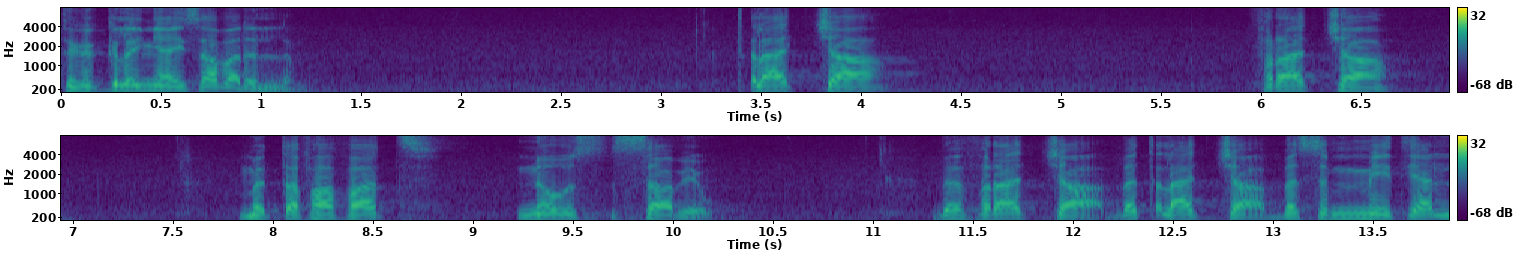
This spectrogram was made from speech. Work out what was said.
ትክክለኛ ሂሳብ አይደለም። ጥላቻ፣ ፍራቻ፣ መጠፋፋት ነው እሳቤው። በፍራቻ በጥላቻ በስሜት ያለ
